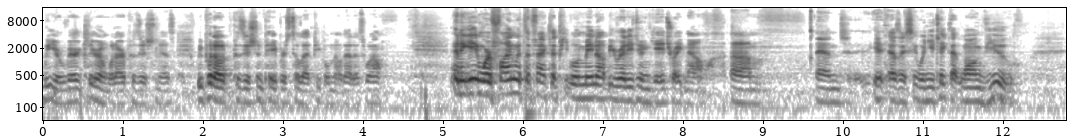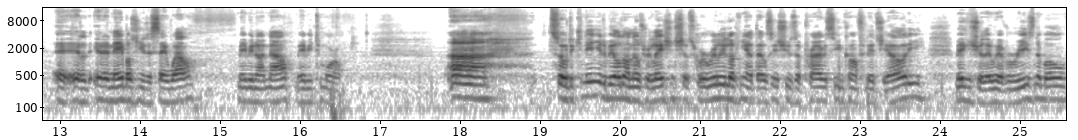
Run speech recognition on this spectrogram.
we are very clear on what our position is. We put out position papers to let people know that as well. And again, we're fine with the fact that people may not be ready to engage right now. Um, and it, as I say, when you take that long view, it, it, enables you to say, well, maybe not now, maybe tomorrow. Uh, so to continue to build on those relationships, we're really looking at those issues of privacy and confidentiality, making sure that we have a reasonable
